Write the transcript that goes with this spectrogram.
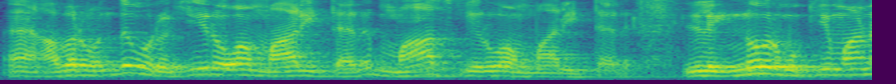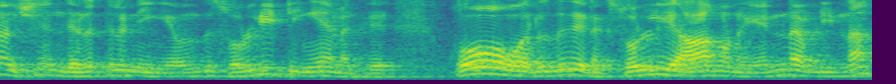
அவர் வந்து ஒரு ஹீரோவாக மாறிட்டார் மாஸ் ஹீரோவாக மாறிட்டார். இதில் இன்னொரு முக்கியமான விஷயம் இந்த இடத்துல நீங்கள் வந்து சொல்லிட்டீங்க. எனக்கு கோபம் வருது. எனக்கு சொல்லி ஆகணும். என்ன அப்படின்னா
